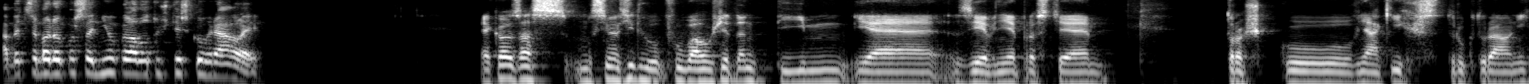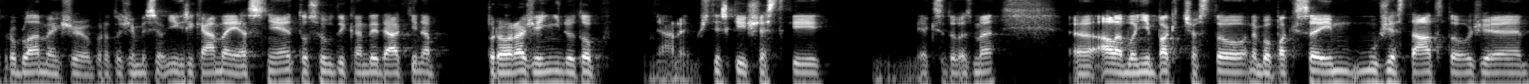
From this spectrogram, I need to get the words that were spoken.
aby třeba do posledního kola o tu čtyřku hráli? Jako zas musíme vzít v úvahu, že ten tým je zjevně prostě trošku v nějakých strukturálních problémech, že jo? protože my si o nich říkáme jasně, to jsou ty kandidáti na proražení do top já nevím, čtyřky, šestky, jak si to vezme, eh, ale oni pak často, nebo pak se jim může stát to, že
